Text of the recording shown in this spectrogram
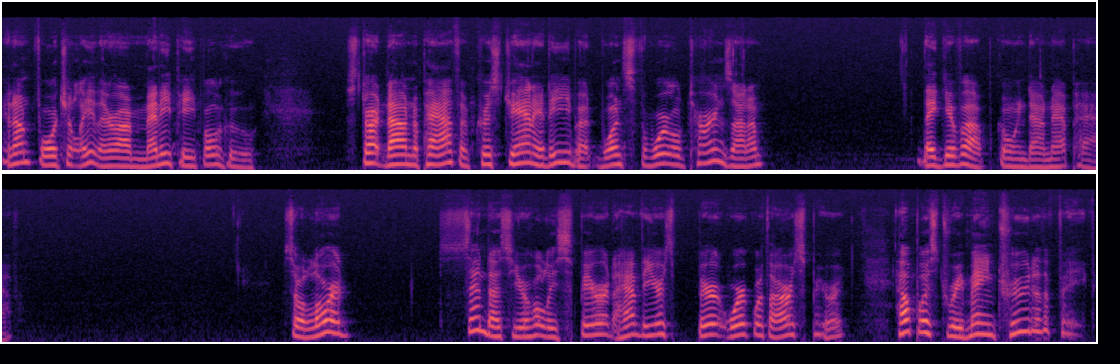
And unfortunately, there are many people who start down the path of Christianity, but once the world turns on them, they give up going down that path. So, Lord, send us your Holy Spirit. Have the your Spirit work with our spirit. Help us to remain true to the faith.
